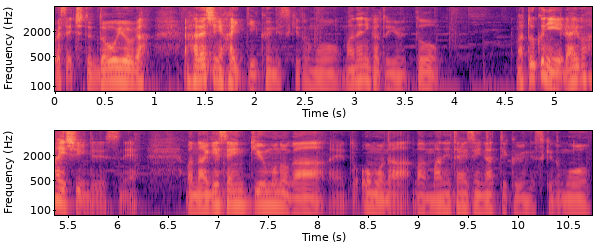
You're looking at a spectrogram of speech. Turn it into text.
なさい、ちょっと動揺が話に入っていくんですけども、まあ何かというと、まあ、特にライブ配信でですね、まあ、投げ銭っていうものが、えっ、と、主な、まあ、マネタイズになってくるんですけども、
